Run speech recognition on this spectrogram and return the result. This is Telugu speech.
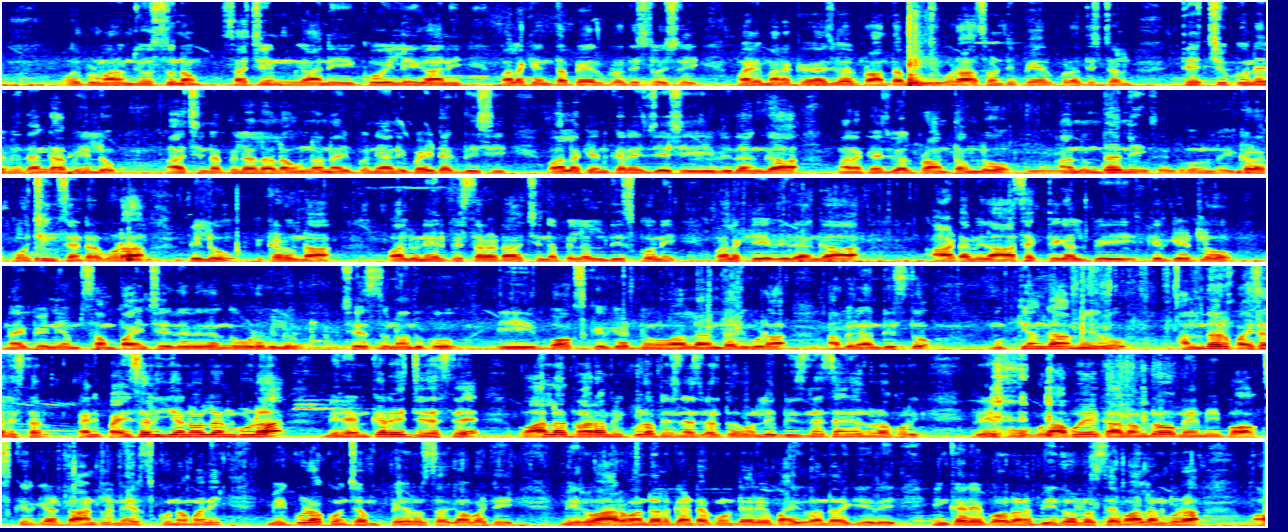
ఇప్పుడు మనం చూస్తున్నాం సచిన్ కానీ కోహ్లీ కానీ వాళ్ళకి ఎంత పేరు ప్రతిష్టలు వచ్చినాయి. మరి మన గజ్వేల్ ప్రాంతం నుంచి కూడా అటువంటి పేరు ప్రతిష్టలు తెచ్చుకునే విధంగా వీళ్ళు ఆ చిన్నపిల్లలలో ఉన్న నైపుణ్యాన్ని బయటకు తీసి వాళ్ళకి ఎంకరేజ్ చేసి ఈ విధంగా మన గజ్వేల్ ప్రాంతంలో అందరినీ ఇక్కడ కోచింగ్ సెంటర్ కూడా వీళ్ళు ఇక్కడ ఉన్న వాళ్ళు నేర్పిస్తారట. చిన్నపిల్లల్ని తీసుకొని వాళ్ళకి ఏ విధంగా ఆట మీద ఆసక్తి కలిపి క్రికెట్లో నైపుణ్యం సంపాదించే విధంగా కూడా వీళ్ళు చేస్తున్నందుకు ఈ బాక్స్ క్రికెట్ను వాళ్ళందరినీ కూడా అభినందిస్తూ ముఖ్యంగా మీరు అందరూ పైసలు ఇస్తారు. కానీ పైసలు ఇవ్వని వాళ్ళని కూడా మీరు ఎంకరేజ్ చేస్తే వాళ్ళ ద్వారా మీకు కూడా బిజినెస్ పెడుతుంది ఓన్లీ బిజినెస్ అనేది చూడకూరి. రేపు రాబోయే కాలంలో మేము ఈ బాక్స్ క్రికెట్ దాంట్లో నేర్చుకున్నామని మీకు కూడా కొంచెం పేరు వస్తుంది కాబట్టి మీరు ఆరు వందల గంటకు ఉంటే రేపు ఐదు వందలకి ఇంకా రేపు వాళ్ళని బీదోళ్ళు వస్తే వాళ్ళని కూడా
